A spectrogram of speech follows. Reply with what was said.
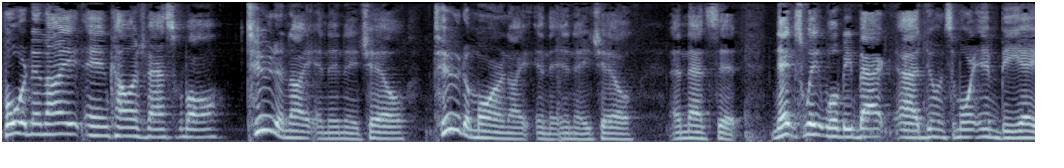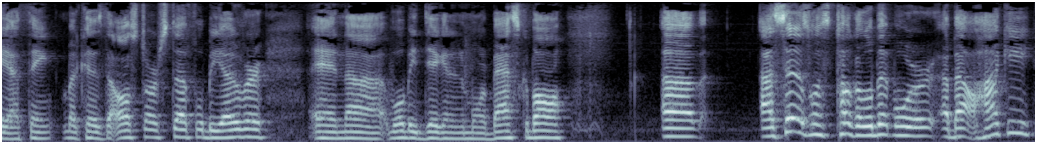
Four tonight in college basketball, two tonight in NHL, two tomorrow night in the NHL, and that's it. Next week we'll be back uh, doing some more NBA, I think, because the All Star stuff will be over, and uh, we'll be digging into more basketball. Uh, I said I was going to talk a little bit more about hockey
